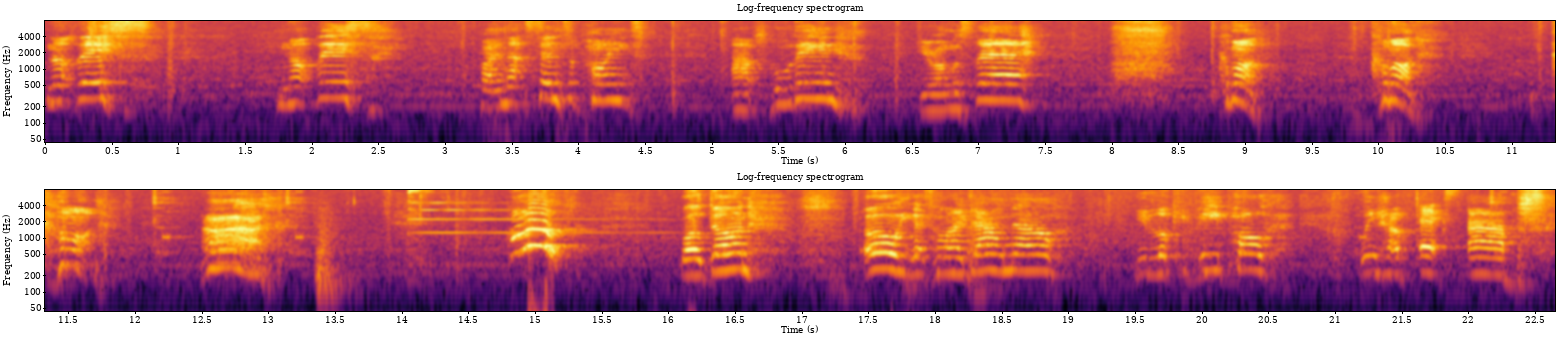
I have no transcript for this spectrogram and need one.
Not this. Not this. Find that center point. Abs pulled in. You're almost there. Come on. Come on. Come on. Ah. Woo! Well done. Oh, you get to lie down now. You lucky people. We have X abs.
